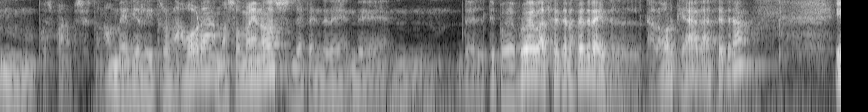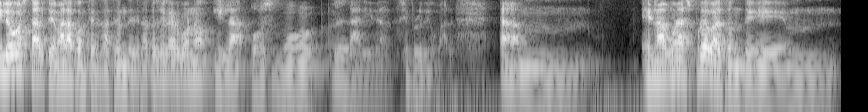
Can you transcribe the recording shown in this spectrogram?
Mm, pues bueno, pues esto, ¿no? Medio litro la hora, más o menos, depende del tipo de prueba, etcétera, etcétera, y del calor que haga, etcétera. Y luego está el tema de la concentración de hidratos de carbono y la osmolaridad, siempre lo digo mal. En algunas pruebas donde, mm,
